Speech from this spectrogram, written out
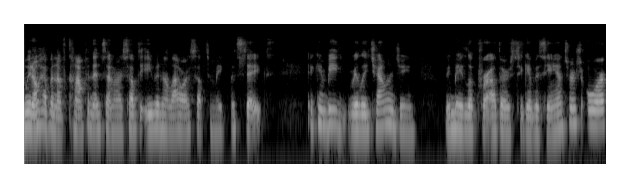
we don't have enough confidence in ourselves to even allow ourselves to make mistakes, it can be really challenging. We may look for others to give us the answers, or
